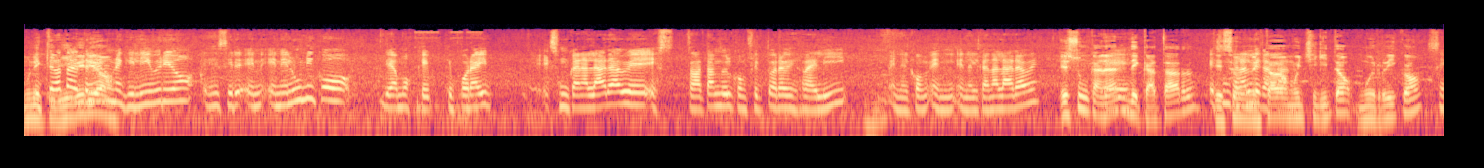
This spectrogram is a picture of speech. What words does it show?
un y trata de tener equilibrio. un equilibrio, es decir, en, en el único, digamos, que, que por ahí es un canal árabe, es tratando el conflicto árabe-israelí en el, en- en el canal árabe. Es un canal Eh, de Qatar, que es es un un, canal de estado Qatar. muy chiquito, muy rico. Sí.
